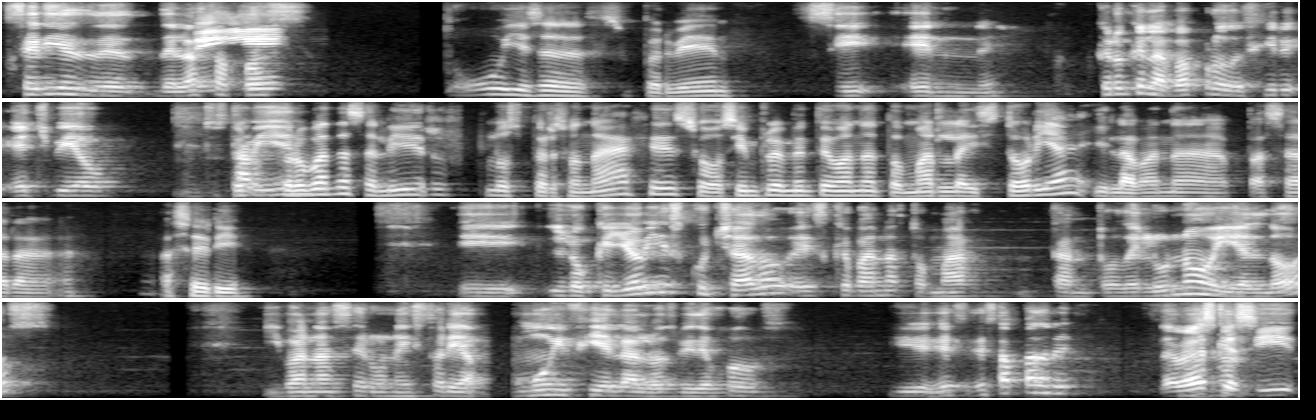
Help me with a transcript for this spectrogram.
Series de, de Last of Us. Uy, esa súper bien. Sí, en, creo que la va a producir HBO. Entonces, pero, pero, van a salir los personajes o simplemente van a tomar la historia y la van a pasar a, a serie. Y lo que yo había escuchado es que van a tomar tanto del 1 y el 2 y van a hacer una historia muy fiel a los videojuegos. Y es, está padre. La verdad Ajá. es que sí.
